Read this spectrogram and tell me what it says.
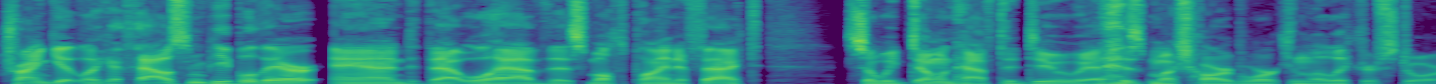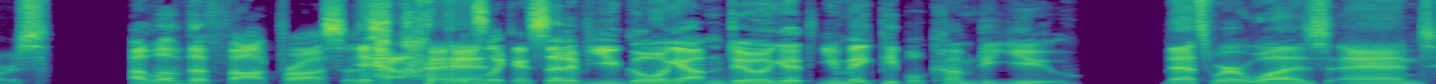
try and get like a thousand people there, and that will have this multiplying effect. So we don't have to do as much hard work in the liquor stores. I love the thought process. Yeah. it's like instead of you going out and doing it, you make people come to you. That's where it was. And,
